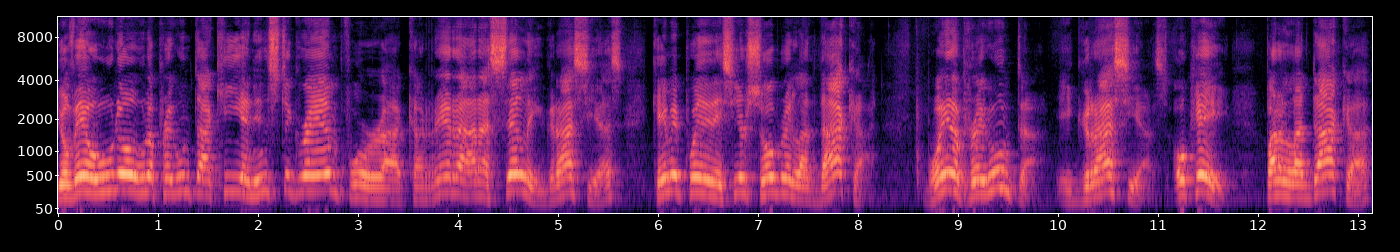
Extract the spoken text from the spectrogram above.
Yo veo uno, una pregunta aquí en Instagram por uh, Carrera Araceli. Gracias. ¿Qué me puede decir sobre la DACA? Buena pregunta y gracias. Ok, para la DACA,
